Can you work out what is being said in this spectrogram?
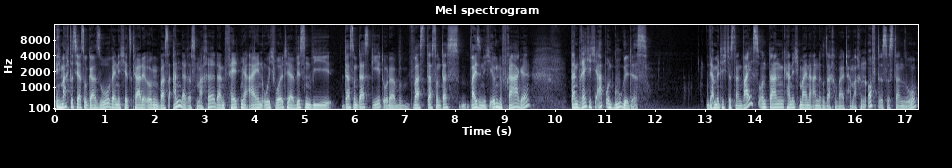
ich mache das ja sogar so, wenn ich jetzt gerade irgendwas anderes mache, dann fällt mir ein, oh, ich wollte ja wissen, wie das und das geht oder was das und das, weiß ich nicht, irgendeine Frage. Dann breche ich ab und google das. Damit ich das dann weiß und dann kann ich meine andere Sache weitermachen. Oft ist es dann so,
